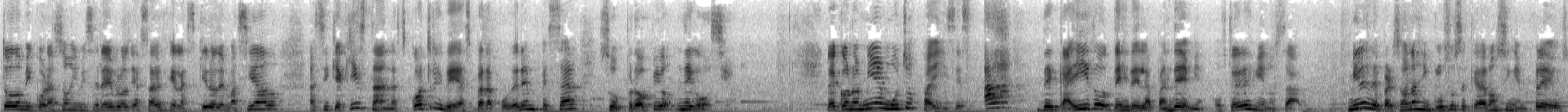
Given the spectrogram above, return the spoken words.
todo mi corazón y mi cerebro. Ya sabes que las quiero demasiado. Así que aquí están las cuatro ideas para poder empezar su propio negocio. La economía en muchos países ha decaído desde la pandemia. Ustedes bien lo saben. Miles de personas incluso se quedaron sin empleos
